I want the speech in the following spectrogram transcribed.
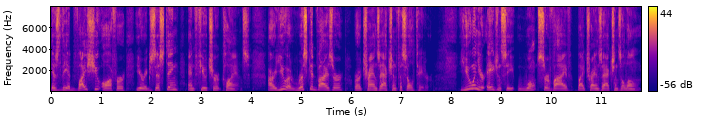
is the advice you offer your existing and future clients. Are you a risk advisor or a transaction facilitator? You and your agency won't survive by transactions alone.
